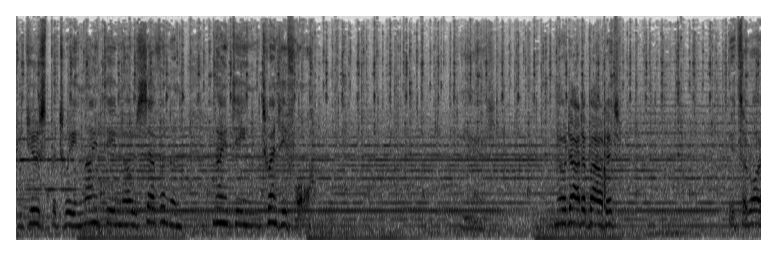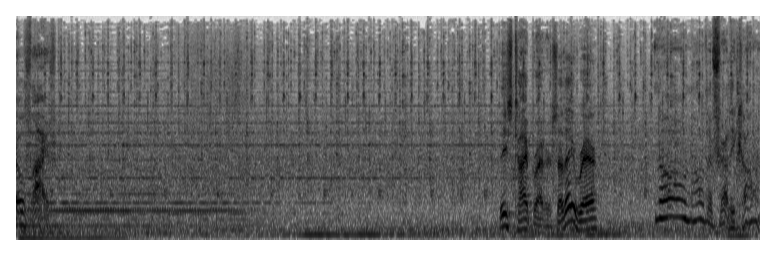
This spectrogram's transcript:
Produced between 1907 and 1924. Yes. No doubt about it. It's a Royal Five. These typewriters, are they rare? No, no, they're fairly common.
